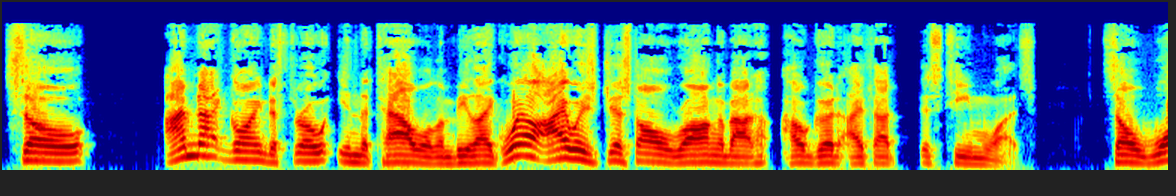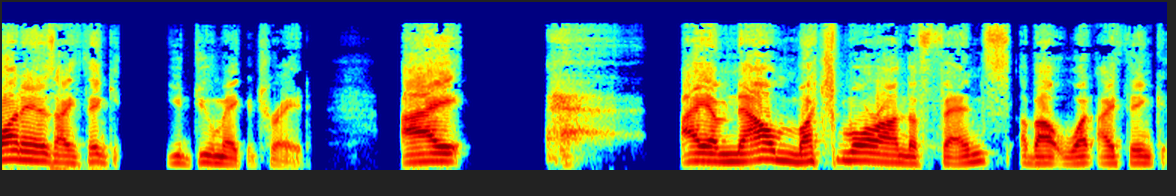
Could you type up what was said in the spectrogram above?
So I'm not going to throw in the towel and be like, well, I was just all wrong about how good I thought this team was. So one is I think you do make a trade. I I am now much more on the fence about what I think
